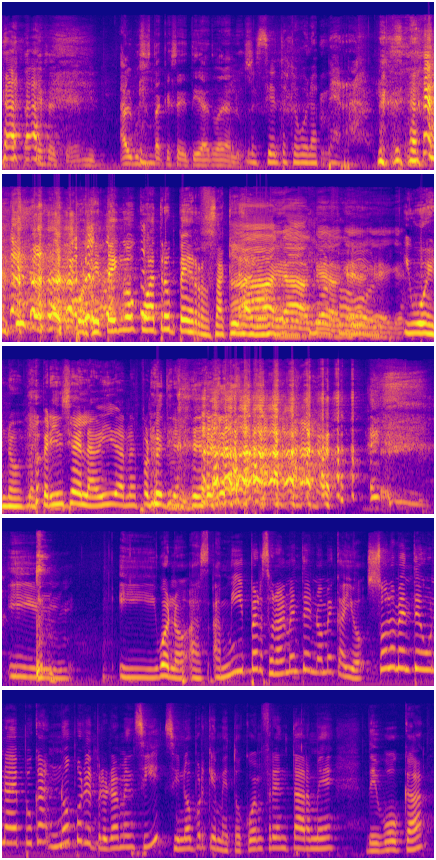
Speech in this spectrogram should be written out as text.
Hasta que se te- mi álbum está que se tira toda la luz. Lo sientes que buena perra. Porque tengo cuatro perros, aclaro. Ah, ya, ok, Por ok, favor. ok, ok. Y bueno, la experiencia de la vida no es por mentira. y, y bueno, a, a mí personalmente no me cayó. Solamente una época, no por el programa en sí, sino porque me tocó enfrentarme de boca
